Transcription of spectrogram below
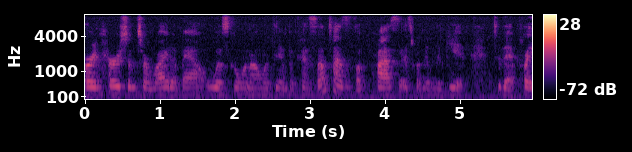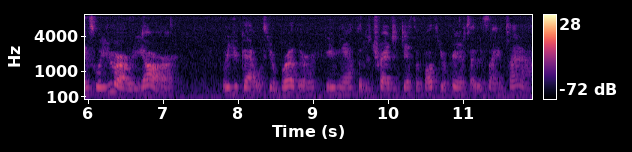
or encourage them to write about what's going on with them because sometimes it's a process for them to get to that place where you already are where you got with your brother, even after the tragic death of both your parents at the same time.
